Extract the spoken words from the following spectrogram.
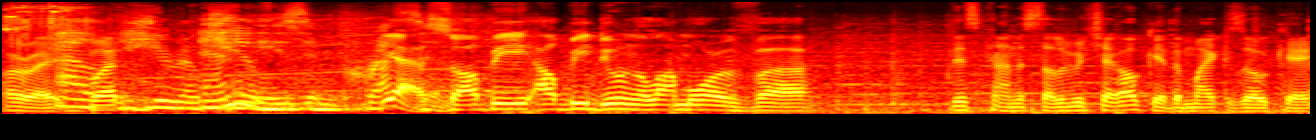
All right, but yeah. So I'll be I'll be doing a lot more of uh, this kind of stuff. Let me check. Okay, the mic is okay.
